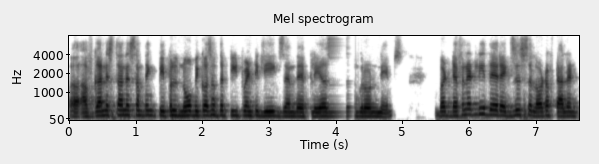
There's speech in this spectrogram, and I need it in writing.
Uh, Afghanistan is something people know because of the T20 leagues and their players grown names, but definitely there exists a lot of talent.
